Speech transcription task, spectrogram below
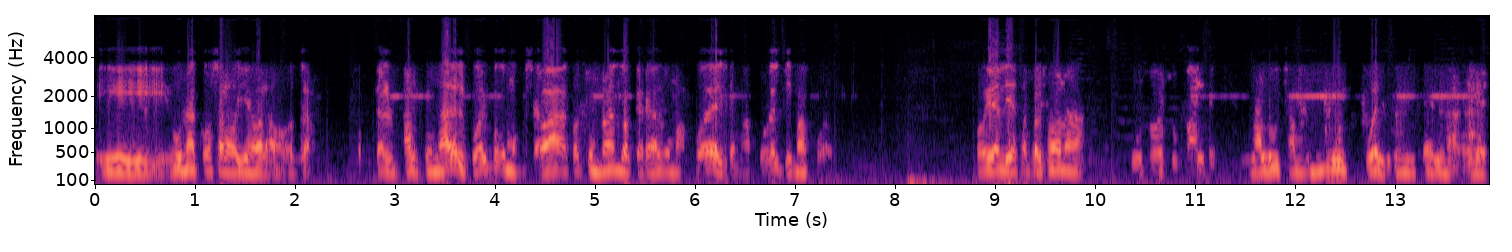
Y una cosa lo lleva a la otra. Porque al, al final el cuerpo como que se va acostumbrando a querer algo más fuerte, más fuerte y más fuerte. Hoy en día esa persona puso de su parte una lucha muy fuerte interna de él.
